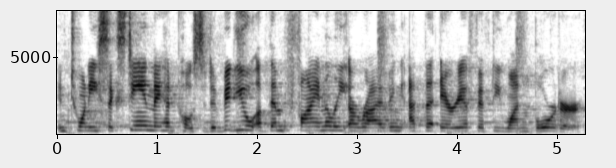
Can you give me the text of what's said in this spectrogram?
In 2016 they had posted a video of them finally arriving at the Area 51 border.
